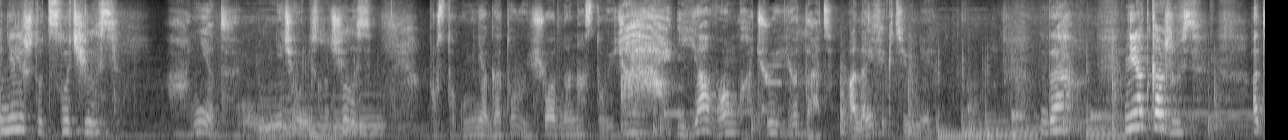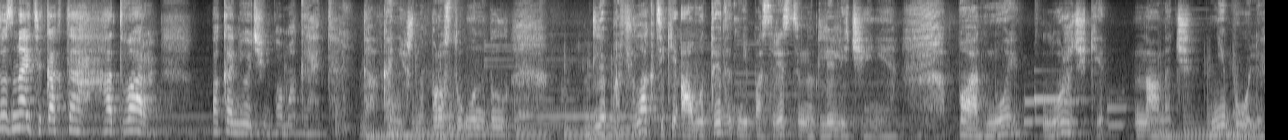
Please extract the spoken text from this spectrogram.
Вы позвонили, что-то случилось? А, Нет, ничего не случилось. Просто у меня готова еще одна настоечка. И я вам хочу ее дать. Она эффективнее. Да, не откажусь. А то, знаете, как-то отвар пока не очень помогает. Да, конечно. Просто он был для профилактики, а вот этот непосредственно для лечения. По одной ложечке на ночь, не более.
